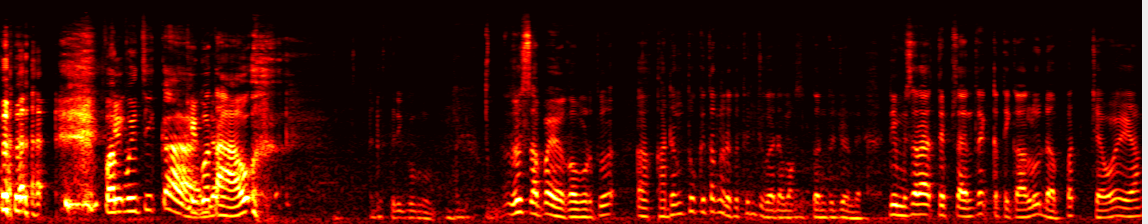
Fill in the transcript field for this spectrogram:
fuckboy Cikajang. kayak gua tahu. Gua mau Terus apa ya kalau menurut gua eh, kadang tuh kita ngedeketin juga ada maksud dan tujuan ya. Nih misalnya tips and trick ketika lu dapet cewek yang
